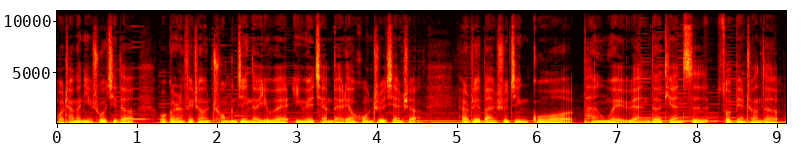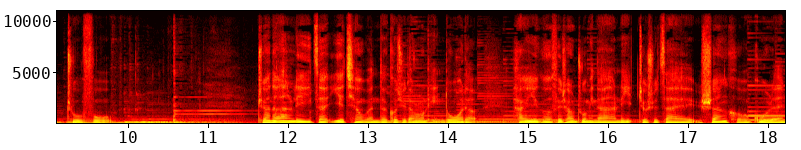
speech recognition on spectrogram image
我常跟你说起的，我个人非常崇敬的一位音乐前辈梁鸿志先生。而这版是经过潘伟元的填词所变成的《祝福》。这样的案例在叶倩文的歌曲当中挺多的。还有一个非常著名的案例，就是在《山河故人》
